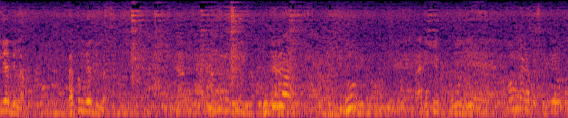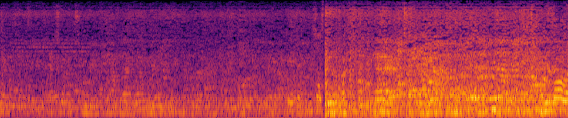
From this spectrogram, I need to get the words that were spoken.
দিয়ে দিলাম। বেতন দিয়ে দিলাম। ঢুকেন না ঢুক কম টাকা নোট এক হাজার টাকা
